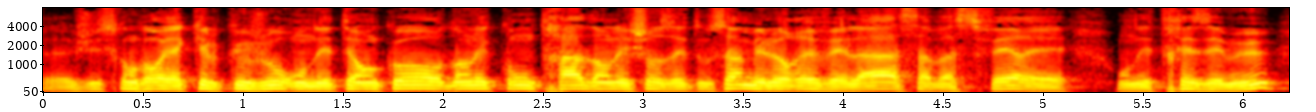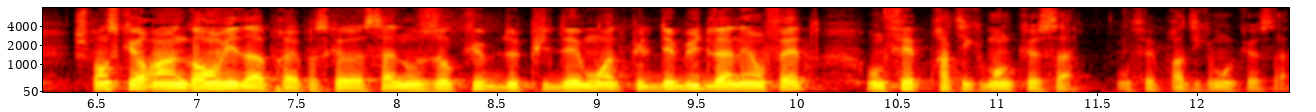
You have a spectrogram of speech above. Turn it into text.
Euh, jusqu'encore il y a quelques jours, on était encore dans les contrats, dans les choses et tout ça, mais le rêve est là, ça va se faire et on est très ému. Je pense qu'il y aura un grand vide après parce que ça nous occupe depuis des mois, depuis le début de l'année en fait. On ne fait pratiquement que ça. On fait pratiquement que ça.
